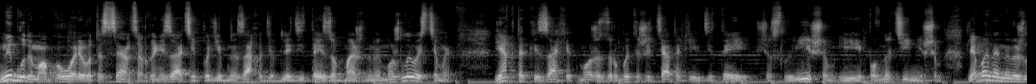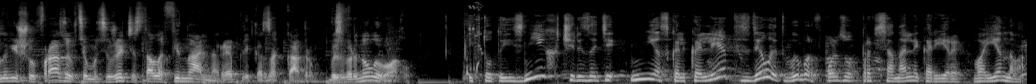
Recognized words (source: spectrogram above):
Не будемо обговорювати сенс організації подібних заходів для дітей з обмеженими можливостями. Як такий захід може зробити життя таких дітей щасливішим і повноціннішим? Для мене найважливішою фразою в цьому сюжеті стала фінальна репліка за кадром. Ви звернули увагу? И кто-то из них через эти несколько лет сделает выбор в пользу профессиональной карьеры военного.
